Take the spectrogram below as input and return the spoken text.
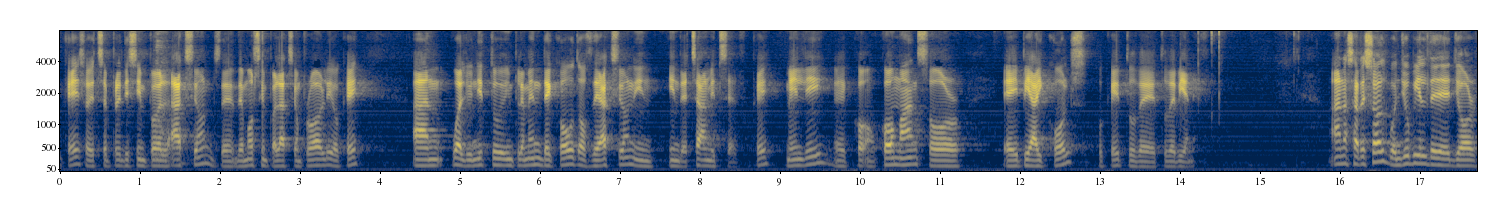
okay? So it's a pretty simple action. It's the, the most simple action probably, okay? And, well, you need to implement the code of the action in, in the charm itself, okay? Mainly uh, co commands or API calls, okay, to the, to the VNF. And as a result, when you build the, your,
